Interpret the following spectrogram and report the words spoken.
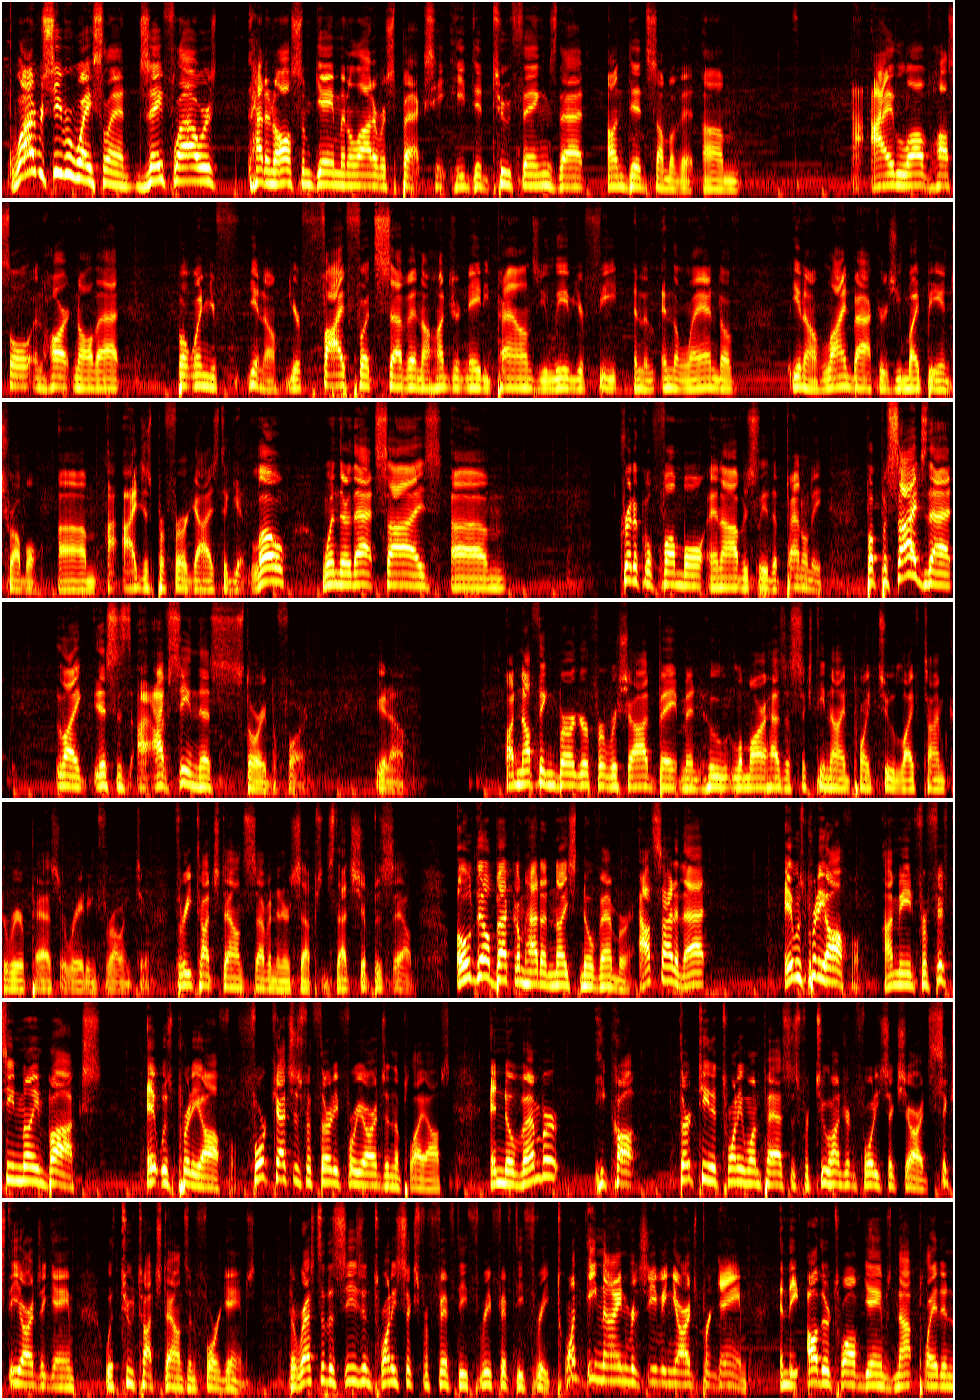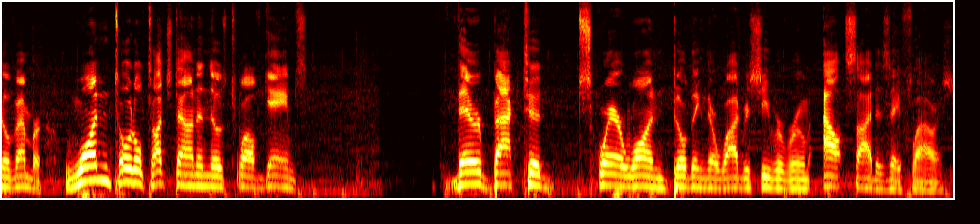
Wide receiver wasteland. Zay Flowers had an awesome game in a lot of respects. He, he did two things that undid some of it. Um, I I love hustle and heart and all that, but when you're you know you're five foot seven, 180 pounds, you leave your feet in the in the land of you know linebackers, you might be in trouble. Um, I, I just prefer guys to get low when they're that size. Um, critical fumble and obviously the penalty. But besides that, like this is I, I've seen this story before. You know, a nothing burger for Rashod Bateman, who Lamar has a 69.2 lifetime career passer rating throwing to. Three touchdowns, seven interceptions. That ship has sailed. Odell Beckham had a nice November. Outside of that, it was pretty awful. I mean, for 15 million bucks, it was pretty awful. Four catches for 34 yards in the playoffs. In November, he caught 13 to 21 passes for 246 yards, 60 yards a game with two touchdowns in four games. The rest of the season, 26 for 50, 353, 29 receiving yards per game in the other 12 games not played in November. One total touchdown in those 12 games they're back to square one, building their wide receiver room outside of Zay Flowers.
